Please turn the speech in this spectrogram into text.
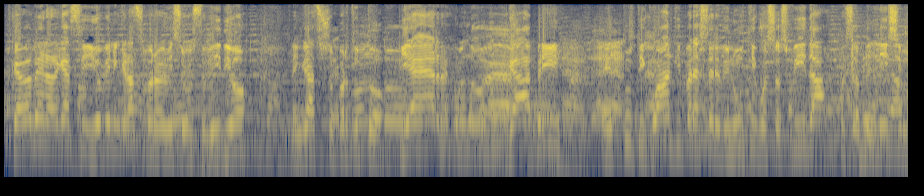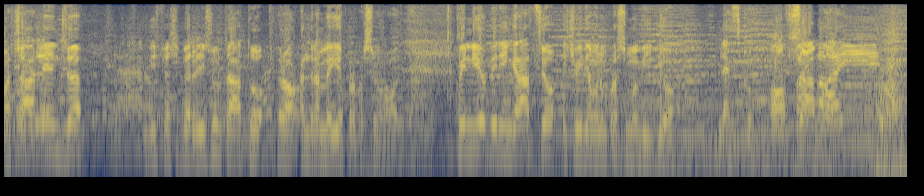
Ok va bene ragazzi io vi ringrazio per aver visto questo video Ringrazio soprattutto Pier, Gabri e tutti quanti per essere venuti a questa sfida Questa bellissima challenge Mi dispiace per il risultato però andrà meglio per la prossima volta Quindi io vi ringrazio e ci vediamo in un prossimo video Let's go Off Samuel. Bye.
